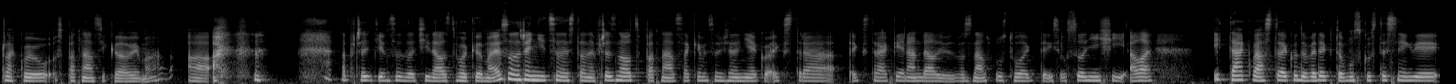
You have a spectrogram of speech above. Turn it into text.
tlakuju s 15 kilovýma a, a předtím jsem začínala s dvou kiloma. Já samozřejmě nic se nestane přes noc, 15 taky myslím, že není jako extra, extra randál, znám spoustu let, který jsou silnější, ale i tak vás to jako dovede k tomu, zkuste si někdy,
